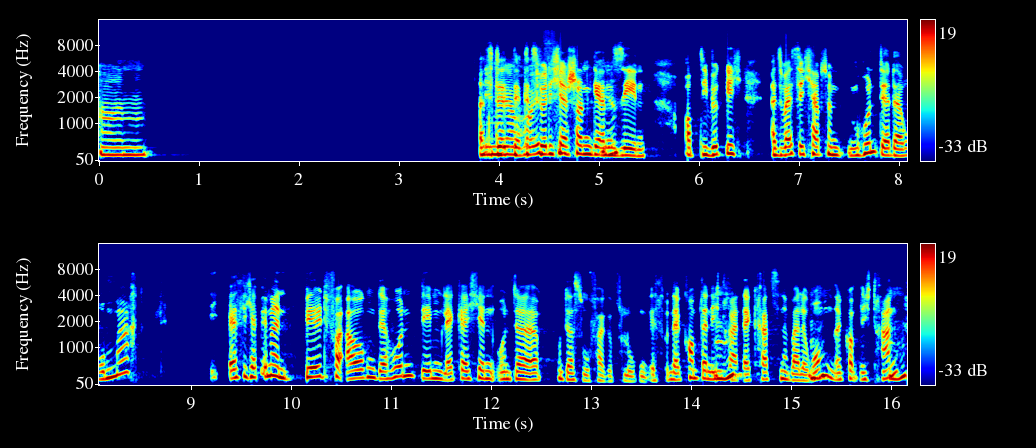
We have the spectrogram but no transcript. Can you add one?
Ähm, also das, das würde ich ja schon gerne ja. sehen. Ob die wirklich, also weißt du, ich habe so einen Hund, der da rummacht. Ich, weiß, ich habe immer ein Bild vor Augen, der Hund, dem Leckerchen unter, unter das Sofa geflogen ist. Und der kommt da nicht mhm. dran, der kratzt eine Weile rum, mhm. der kommt nicht dran. Mhm.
